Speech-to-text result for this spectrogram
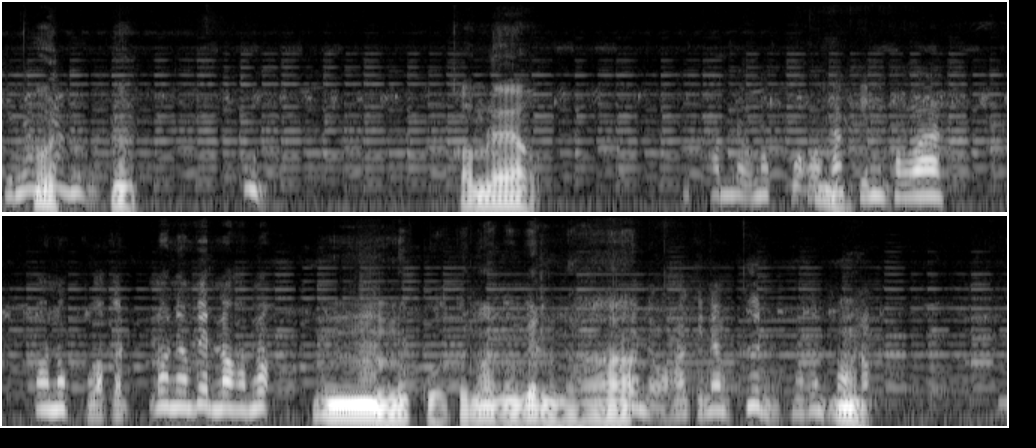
กินยังโอ้ยยังคำแล้วทำแล้วนกกวกออกหากินเพราะว่าเพราะนกกวกก็นอนยามเว้นเนาะครับเนาะ อืมนกกวกก็นอนกลางเว้นล่ะเว้นออกหากินยามขึ้นนกคนพ่อเนาะอื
